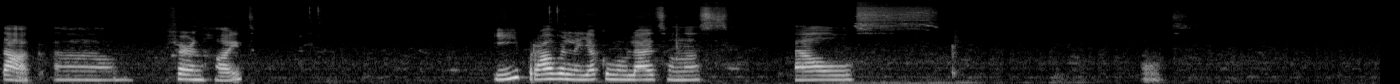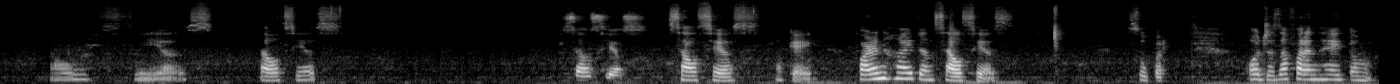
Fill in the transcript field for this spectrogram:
Так. ем, Fahrenheit. І правильно, як вимовляється у нас else. Else. Celsius. Celsius. Celsius. Celsius. Окей. Fahrenheit and Celsius. Супер. Отже, за Фаренгейтом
